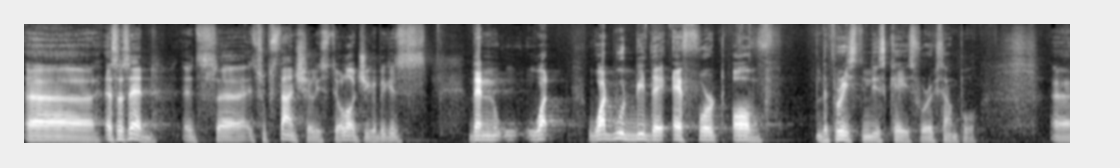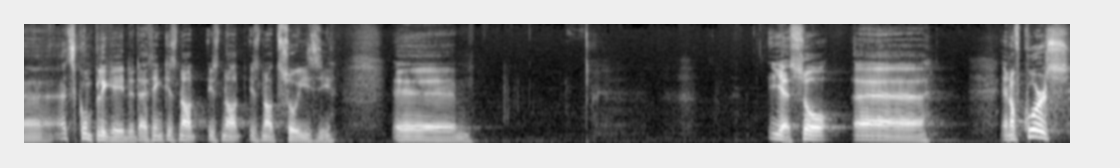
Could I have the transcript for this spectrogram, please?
uh, as I said, it's, uh, it's substantial, it's theological, because then what, what would be the effort of the priest in this case, for example? Uh, it's complicated. I think it's not, it's not, it's not so easy. Um, yeah, so, uh, and of course,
